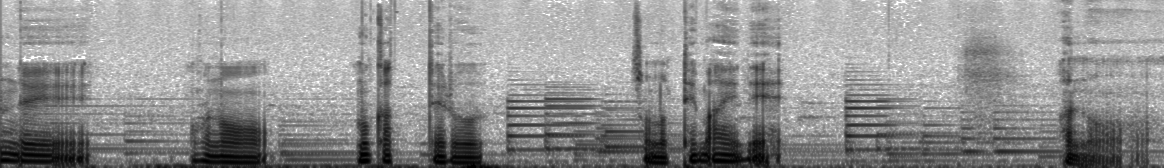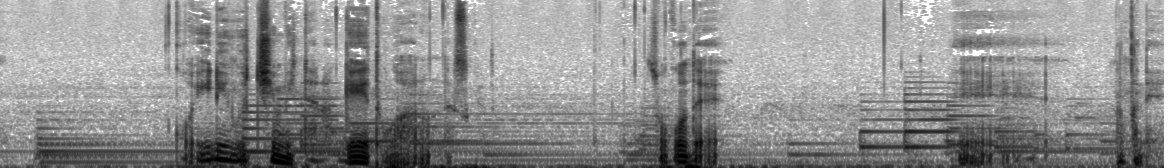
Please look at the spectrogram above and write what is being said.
んで、この、向かってる、その手前で、あの、こう入り口みたいなゲートがあるんですけど、そこで、えー、なんかね、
